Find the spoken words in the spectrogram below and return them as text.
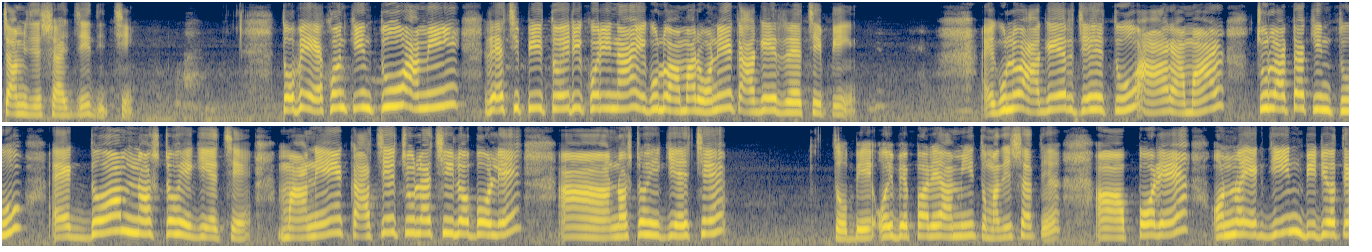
চামিচের সাহায্যেই দিচ্ছি। তবে এখন কিন্তু আমি রেসিপি তৈরি করি না এগুলো আমার অনেক আগের রেসিপি এগুলো আগের যেহেতু আর আমার চুলাটা কিন্তু একদম নষ্ট হয়ে গিয়েছে। মানে কাচের চুলা ছিল বলে নষ্ট হয়ে গিয়েছে। তবে ওই ব্যাপারে আমি তোমাদের সাথে পরে অন্য একদিন ভিডিওতে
